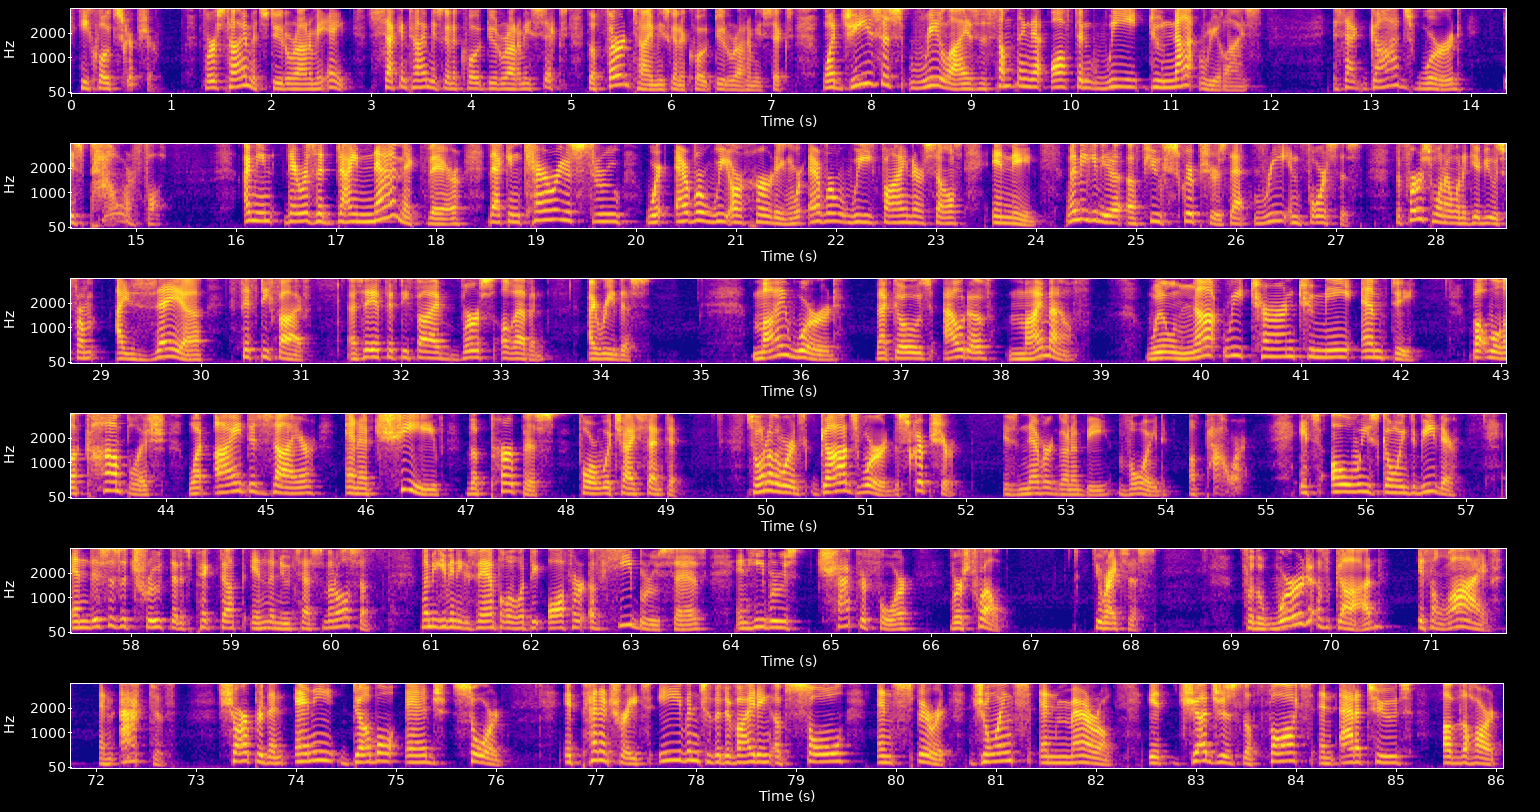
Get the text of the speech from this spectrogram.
He quotes scripture. First time, it's Deuteronomy 8. Second time, he's going to quote Deuteronomy 6. The third time, he's going to quote Deuteronomy 6. What Jesus realizes, something that often we do not realize, is that God's word is powerful. I mean, there is a dynamic there that can carry us through wherever we are hurting, wherever we find ourselves in need. Let me give you a, a, few scriptures that reinforce this. The first one I want to give you is from Isaiah 55. Isaiah 55, verse 11. I read this My word that goes out of my mouth will not return to me empty, but will accomplish what I desire and achieve the purpose for which I sent it. So, in other words, God's word, the scripture, is never going to be void of power. It's always going to be there. And this is a truth that is picked up in the New Testament also. Let me give you an example of what the author of Hebrews says in Hebrews chapter 4, verse 12. He writes this For the word of God is alive and active, sharper than any double edged sword. It penetrates even to the dividing of soul and spirit, joints and marrow. It judges the thoughts and attitudes of the heart.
